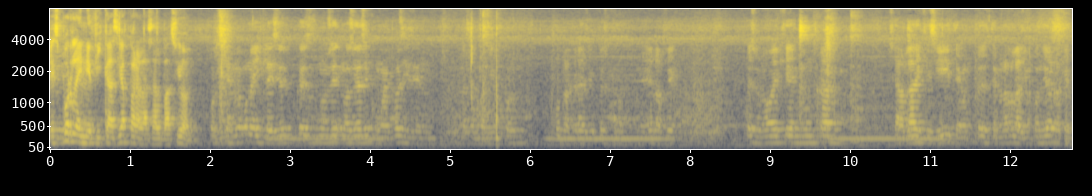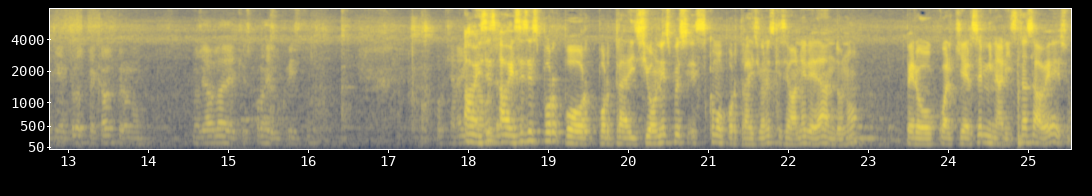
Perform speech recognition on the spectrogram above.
Es por la ineficacia para la salvación. Porque en alguna iglesia pues, no, se, no se hace como énfasis en la salvación por, por la gracia, pues por medio de la fe. Pues uno ve que nunca se habla de que sí, tengo, pues, tener una relación con Dios, arrepentimiento de los pecados, pero no, no se habla de que es por Jesucristo. A veces, a veces es por, por, por tradiciones, pues es como por tradiciones que se van heredando, ¿no? Pero cualquier seminarista sabe eso.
